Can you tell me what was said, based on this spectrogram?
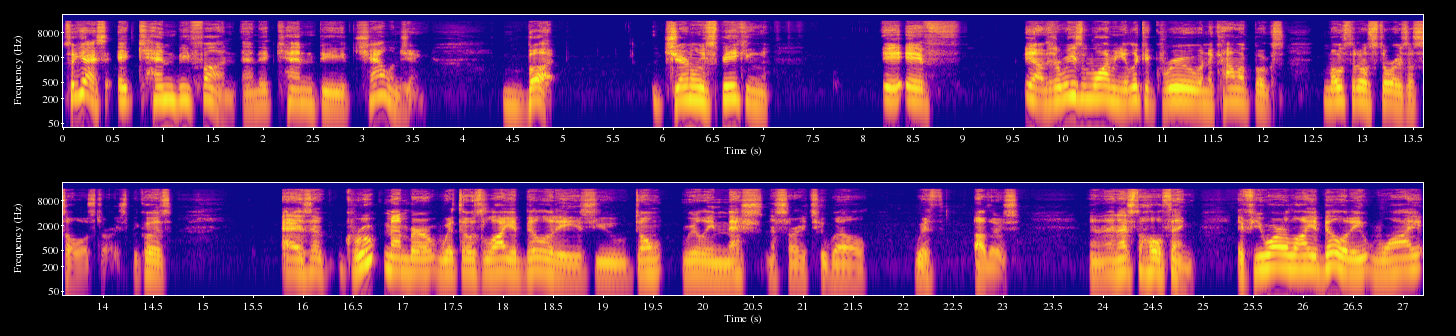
So yes, it can be fun and it can be challenging, but generally speaking if you know, there's a reason why when you look at Groo in the comic books, most of those stories are solo stories because as a group member with those liabilities, you don't really mesh necessarily too well with others. And, and that's the whole thing. If you are a liability, why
